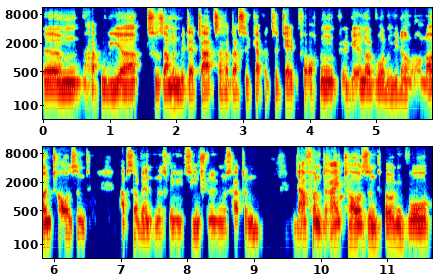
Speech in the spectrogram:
ähm, hatten wir zusammen mit der Tatsache, dass die Kapazitätenverordnung geändert wurde und wieder noch 9000 Absolventen des Medizinstudiums hatten, davon 3000 irgendwo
